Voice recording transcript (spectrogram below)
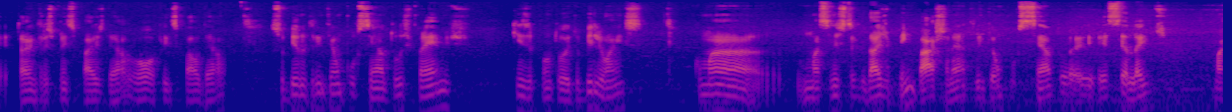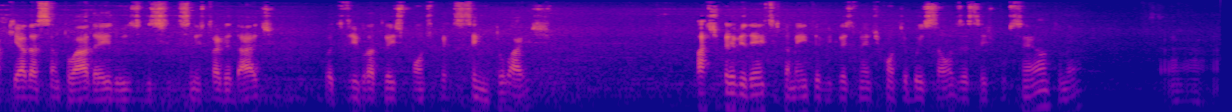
está entre as principais dela, ou a principal dela, subindo 31% os prêmios, 15,8 bilhões, com uma, uma sinistralidade bem baixa, né? 31% é excelente, uma queda acentuada aí do índice de sinistralidade, 8,3 pontos percentuais. Parte de previdências também teve crescimento de contribuição, 16%, né? Ah,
